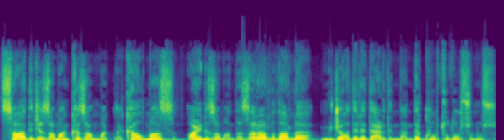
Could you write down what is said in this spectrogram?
sadece zaman kazanmakla kalmaz, aynı zamanda zararlılarla mücadele derdinden de kurtulursunuz.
